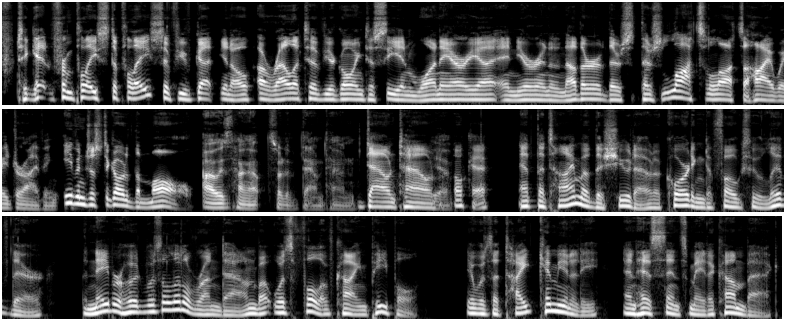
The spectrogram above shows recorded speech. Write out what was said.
to get from place to place. If you've got you know a relative you're going to see in one area and you're in another there's there's lots and lots of highway driving even just to go to the mall. I was hung up sort of downtown. Downtown. Yeah. okay. At the time of the shootout according to folks who lived there the neighborhood was a little run down but was full of kind people. It was a tight community and has since made a comeback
